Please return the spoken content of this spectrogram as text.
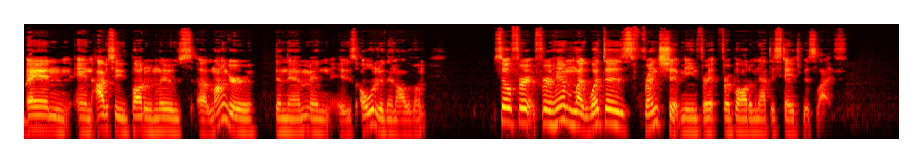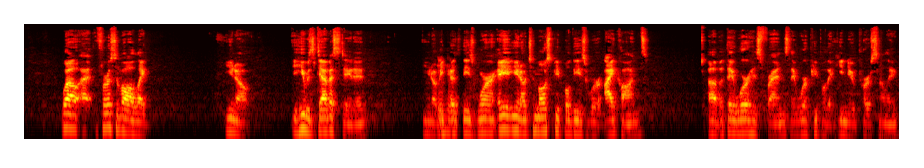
Right. and and obviously Baldwin lives uh, longer than them and is older than all of them. So for for him, like, what does friendship mean for for Baldwin at this stage of his life? Well, first of all, like, you know, he was devastated, you know, Mhm. because these weren't, eh, you know, to most people, these were icons, uh, but they were his friends. They were people that he knew personally.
